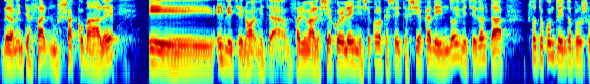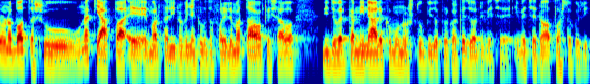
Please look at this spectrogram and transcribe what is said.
veramente farmi un sacco male e, e, invece no, invece a farmi male sia con le legne sia con la cassetta sia cadendo, invece in realtà sono stato contento però solo una botta su una chiappa e è morta lì, non mi è neanche venuto fuori l'ematoma, pensavo di dover camminare come uno stupido per qualche giorno, invece, invece no, a posto così.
